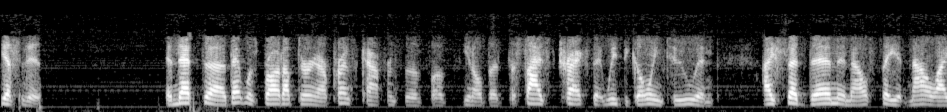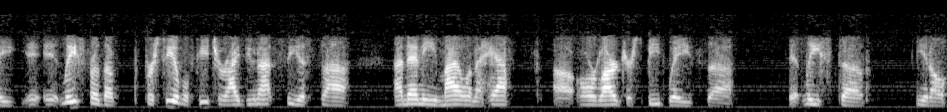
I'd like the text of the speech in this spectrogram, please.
Yes, it is. And that uh, that was brought up during our press conference of, of you know the the size of tracks that we'd be going to, and I said then, and I'll say it now. I at least for the foreseeable future, I do not see us uh, on any mile and a half uh, or larger speedways. Uh, at least, uh, you know,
